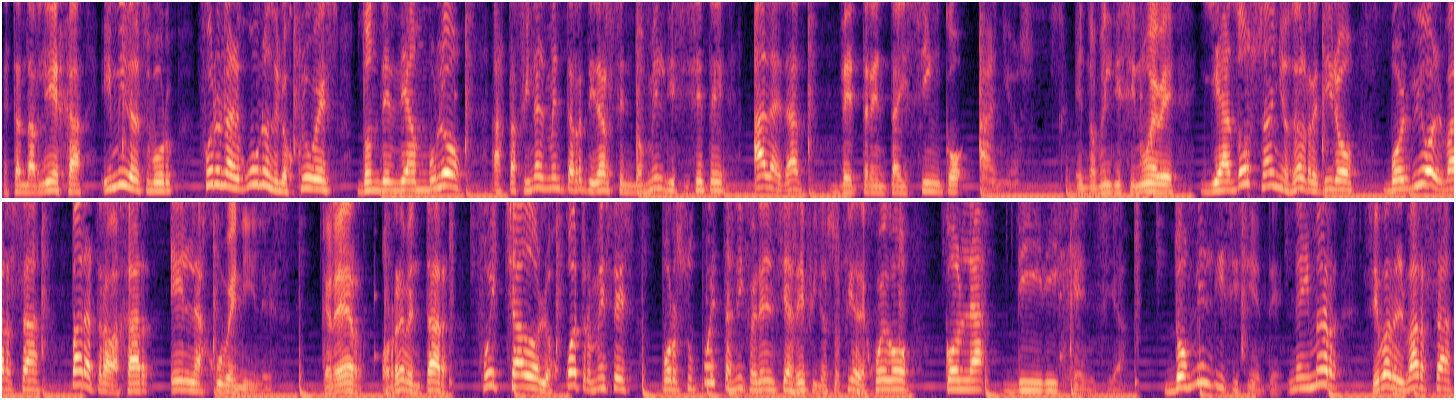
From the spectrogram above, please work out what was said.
Standard Lieja y Middlesbrough fueron algunos de los clubes donde deambuló hasta finalmente retirarse en 2017 a la edad de 35 años. En 2019 y a dos años del retiro volvió al Barça para trabajar en las juveniles creer o reventar, fue echado a los cuatro meses por supuestas diferencias de filosofía de juego con la dirigencia. 2017. Neymar se va del Barça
